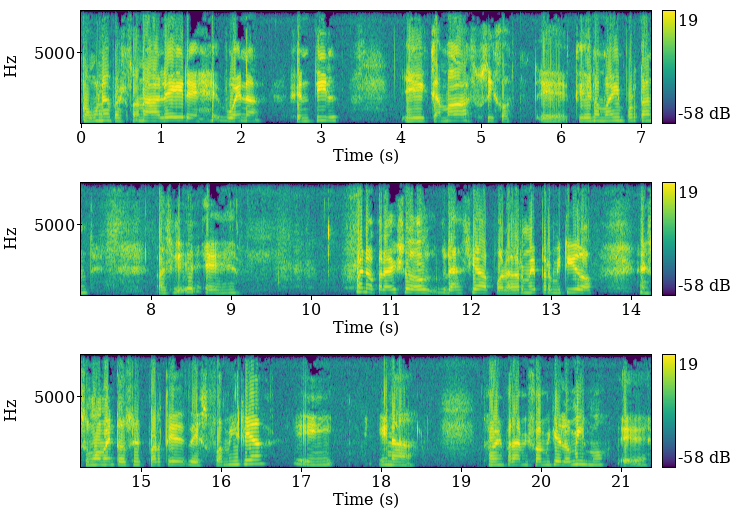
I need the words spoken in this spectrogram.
como una persona alegre, buena, gentil y que amaba a sus hijos, eh, que es lo más importante. Así que, eh, bueno, para ello, gracias por haberme permitido en su momento ser parte de su familia y, y nada. También para mi familia lo mismo. Eh,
